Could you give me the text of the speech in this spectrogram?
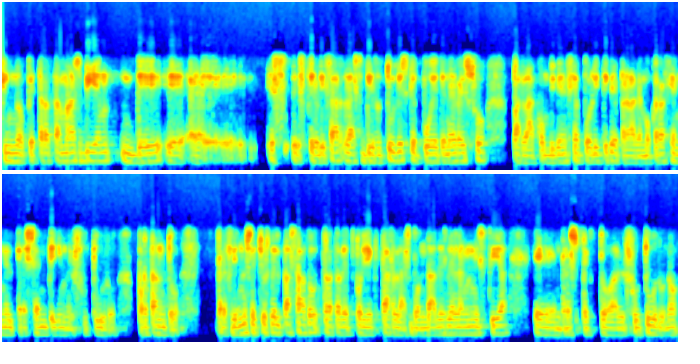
sino que trata más bien de eh, eh, exteriorizar las virtudes que puede tener eso para la convivencia política y para la democracia en el presente y en el futuro. Por tanto, refiriéndose a hechos del pasado, trata de proyectar las bondades de la amnistía eh, respecto al futuro. ¿no?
